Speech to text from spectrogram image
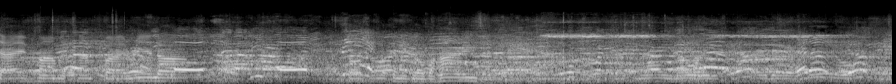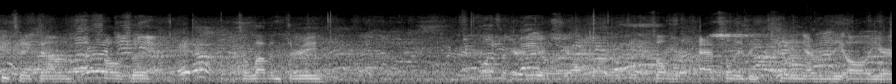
Dive bomb attempt by Randolph. Sulzer looking to go behind. Two takedowns. Sulzer. It's 11-3. Sulzer's absolutely been killing everybody all year.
